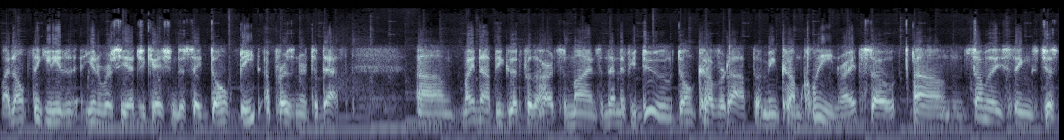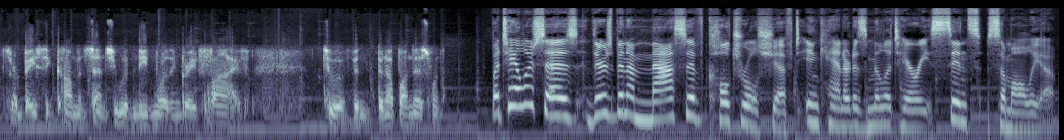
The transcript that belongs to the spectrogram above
I don't think you need a university education to say don't beat a prisoner to death um, might not be good for the hearts and minds. And then if you do, don't cover it up. I mean, come clean, right? So um, some of these things just are basic common sense. You wouldn't need more than grade five to have been, been up on this one. But Taylor says there's been a massive cultural shift in Canada's military since Somalia.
